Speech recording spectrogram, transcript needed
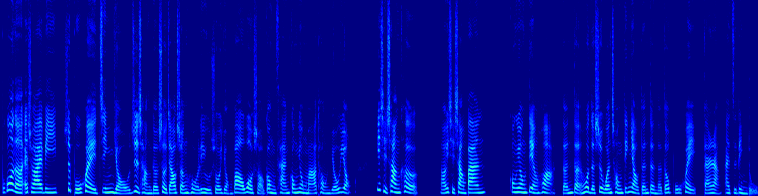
不过呢，HIV 是不会经由日常的社交生活，例如说拥抱、握手、共餐、共用马桶、游泳、一起上课，然后一起上班。共用电话等等，或者是蚊虫叮咬等等的，都不会感染艾滋病毒。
